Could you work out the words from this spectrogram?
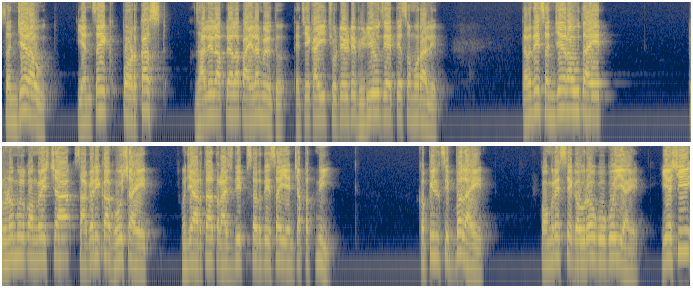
संजय राऊत यांचं एक पॉडकास्ट झालेलं आपल्याला पाहायला मिळतं. त्याचे काही छोटे छोटे व्हिडिओज आहेत ते समोर आलेत. त्यामध्ये संजय राऊत आहेत तृणमूल काँग्रेसच्या सागरिका घोष आहेत म्हणजे अर्थात राजदीप सरदेसाई यांच्या पत्नी कपिल सिब्बल आहेत काँग्रेसचे गौरव गोगोई आहेत. ही अशी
